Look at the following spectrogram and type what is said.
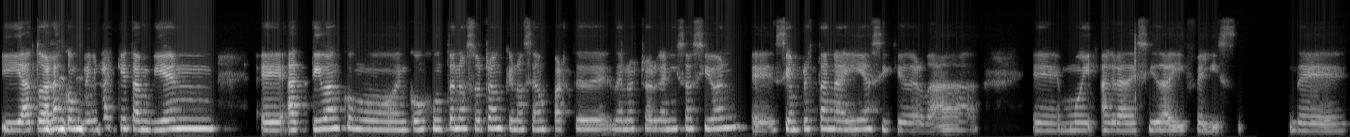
y a todas las compañeras que también eh, activan como en conjunto nosotros, aunque no sean parte de, de nuestra organización, eh, siempre están ahí, así que de verdad eh, muy agradecida y feliz de,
